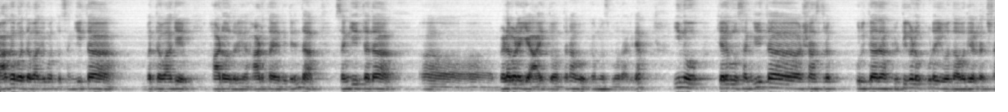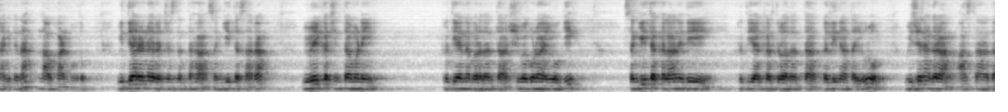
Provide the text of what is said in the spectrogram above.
ರಾಗಬದ್ಧವಾಗಿ ಮತ್ತು ಸಂಗೀತಬದ್ಧವಾಗಿ ಹಾಡೋದ್ರಿಂದ ಹಾಡ್ತಾ ಇದ್ದಿದ್ದರಿಂದ ಸಂಗೀತದ ಬೆಳವಣಿಗೆ ಆಯಿತು ಅಂತ ನಾವು ಗಮನಿಸಬಹುದಾಗಿದೆ. ಇನ್ನು ಕೆಲವು ಸಂಗೀತ ಶಾಸ್ತ್ರ ಕುರಿತಾದ ಕೃತಿಗಳು ಕೂಡ ಈ ಒಂದು ಅವಧಿಯಲ್ಲಿ ರಚನೆ ಆಗಿದ್ದನ್ನು ನಾವು ಕಾಣಬಹುದು ವಿದ್ಯಾರಣ್ಯ ರಚಿಸಿದಂತಹ ಸಂಗೀತ ಸಾರ, ವಿವೇಕ ಚಿಂತಾಮಣಿ ಕೃತಿಯನ್ನು ಬರೆದಂಥ ಶಿವಗುಣ ಯೋಗಿ, ಸಂಗೀತ ಕಲಾನಿಧಿ ಕೃತಿಯ ಕರ್ತೃವಾದಂಥ ಕಲ್ಲಿನಾಥ ಇವರು ವಿಜಯನಗರ ಆಸ್ಥಾನದ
